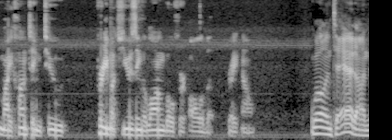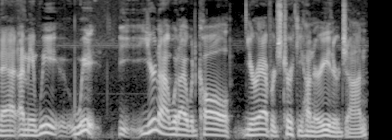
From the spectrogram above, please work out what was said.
my hunting to pretty much using the longbow for all of it right now. Well, and to add on that, I mean, we we you're not what I would call your average turkey hunter either, John.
